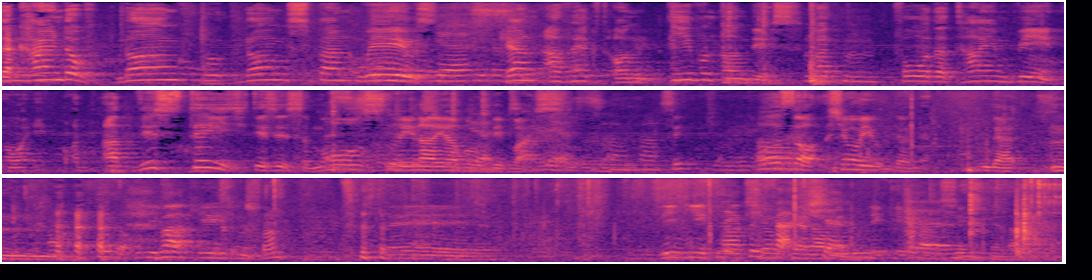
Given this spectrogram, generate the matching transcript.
The kind of long, long span waves Yes. can affect on even on this. But for the time being, or at this stage, this is the most reliable Yes. device. Yes. Uh-huh. See? Also show you the, the mm, evacuation from uh, liquefaction Liquefaction. Liquefaction yes. phenomenon.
